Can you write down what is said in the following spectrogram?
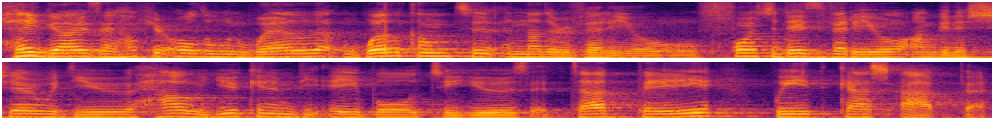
Hey guys, I hope you're all doing well. Welcome to another video. For today's video, I'm gonna share with you how you can be able to use Tap Pay with Cash App.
